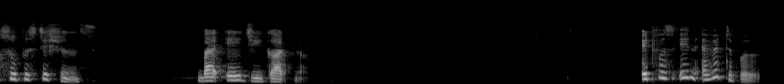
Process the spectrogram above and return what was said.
Superstitions by A. G. Gardiner. It was inevitable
